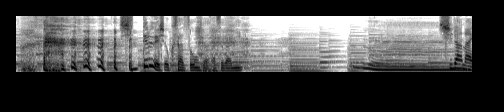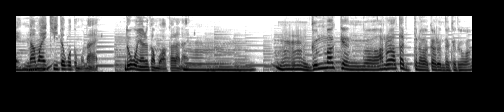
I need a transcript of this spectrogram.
知ってるでしょ？草津温泉はさすがに。知らない。名前聞いたこともない。どこにあるかもわからないうーんうん群馬県のあの辺りってのは分かるんだけど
